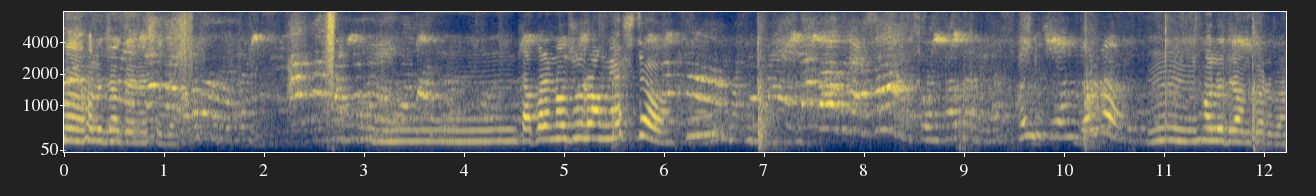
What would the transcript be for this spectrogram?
হ্যাঁ হলুদ রং করে নেসো তারপরে নজরুল রং নিয়ে আসছো হলুদ রং করব হুম, হলুদ রং করবা।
